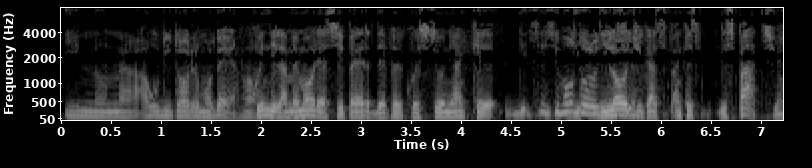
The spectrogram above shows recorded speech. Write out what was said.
in un auditorio moderno. Quindi la memoria si perde per questioni anche di, Sì, sì, di- di logica, anche di spazio.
